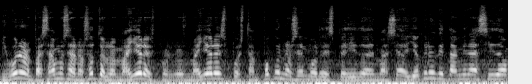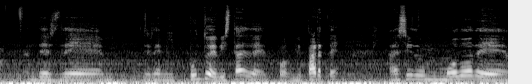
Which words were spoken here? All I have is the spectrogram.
y bueno, pasamos a nosotros, los mayores. Pues los mayores, pues tampoco nos hemos despedido demasiado. Yo creo que también ha sido, desde, desde mi punto de vista, por mi parte, ha sido un modo de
